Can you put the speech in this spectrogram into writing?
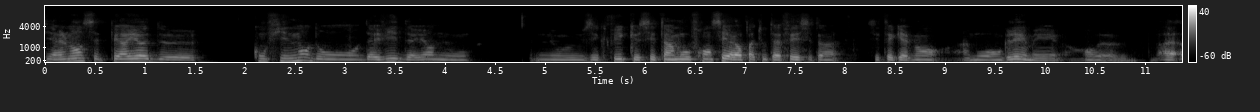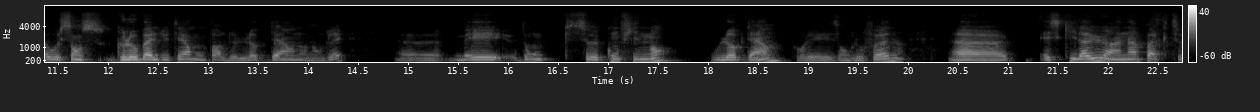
finalement, cette période confinement dont David d'ailleurs nous, nous explique que c'est un mot français, alors pas tout à fait, c'est également un mot anglais, mais au sens global du terme, on parle de lockdown en anglais. mais donc ce confinement, ou lockdown pour les anglophones, est-ce qu'il a eu un impact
